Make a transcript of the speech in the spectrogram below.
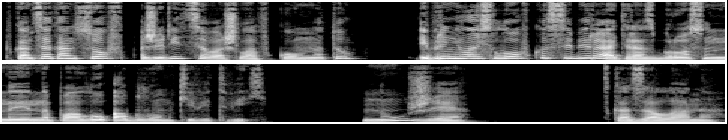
В конце концов, жрица вошла в комнату и принялась ловко собирать разбросанные на полу обломки ветвей. «Ну же», — сказала она.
